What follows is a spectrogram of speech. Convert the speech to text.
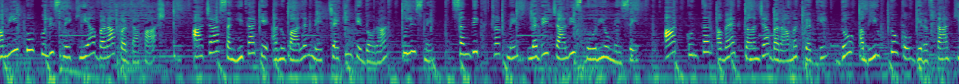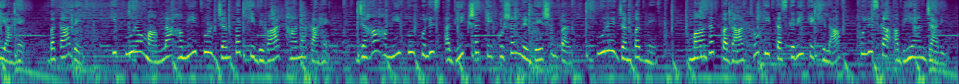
हमीरपुर पुलिस ने किया बड़ा पर्दाफाश। आचार संहिता के अनुपालन में चेकिंग के दौरान पुलिस ने संदिग्ध ट्रक में लदे 40 बोरियों में से आठ कुंतल अवैध गांजा बरामद करके दो अभियुक्तों को गिरफ़्तार किया है। बता दें कि पूरा मामला हमीरपुर जनपद की बिवार थाना का है, जहाँ हमीरपुर पुलिस अधीक्षक के कुशल निर्देशन पर पूरे जनपद में मादक पदार्थों की तस्करी के खिलाफ पुलिस का अभियान जारी।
